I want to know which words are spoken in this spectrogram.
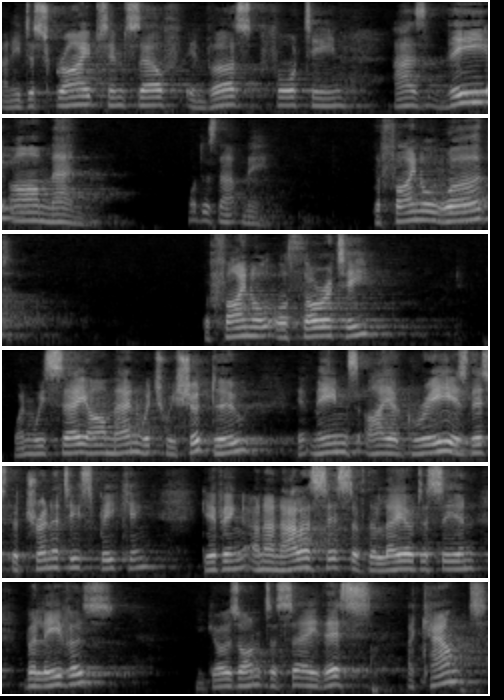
and he describes himself in verse 14 as the Amen. What does that mean? The final word? The final authority? When we say Amen, which we should do, it means I agree. Is this the Trinity speaking? Giving an analysis of the Laodicean believers. He goes on to say this account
